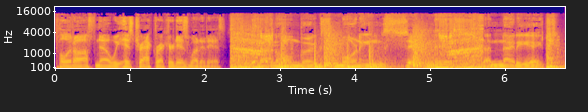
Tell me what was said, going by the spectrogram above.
pull it off? No. We, his track record is what it is. John Holmberg's Morning Sickness. The 98.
